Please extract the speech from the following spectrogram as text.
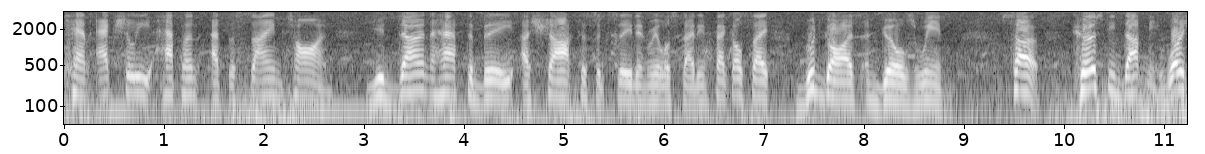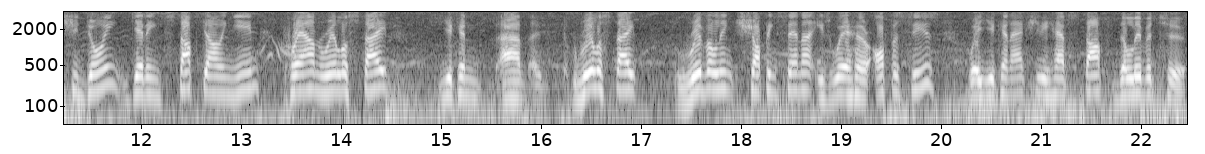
can actually happen at the same time. You don't have to be a shark to succeed in real estate. In fact, I'll say good guys and girls win. So, Kirsty Dutney, what is she doing? Getting stuff going in. Crown Real Estate. You can uh, real estate Riverlink Shopping Centre is where her office is, where you can actually have stuff delivered to.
